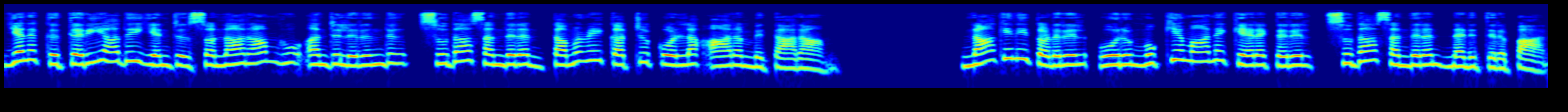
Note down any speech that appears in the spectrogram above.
எனக்கு தெரியாது என்று சொன்னாராம் ஹூ அன்றிலிருந்து சுதா சந்திரன் தமிழை கற்றுக்கொள்ள ஆரம்பித்தாராம். நாகினி தொடரில் ஒரு முக்கியமான கேரக்டரில் சுதா சந்திரன் நடித்திருப்பார்.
